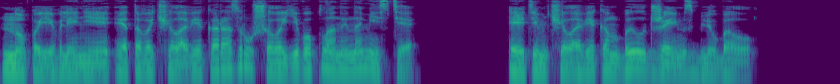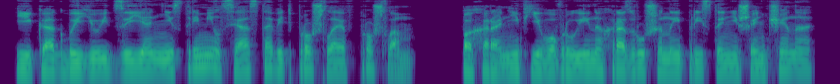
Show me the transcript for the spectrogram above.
Но появление этого человека разрушило его планы на месте. Этим человеком был Джеймс Блюбелл. И как бы Юй Цзиян не стремился оставить прошлое в прошлом, похоронив его в руинах разрушенной пристани Шенчена,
